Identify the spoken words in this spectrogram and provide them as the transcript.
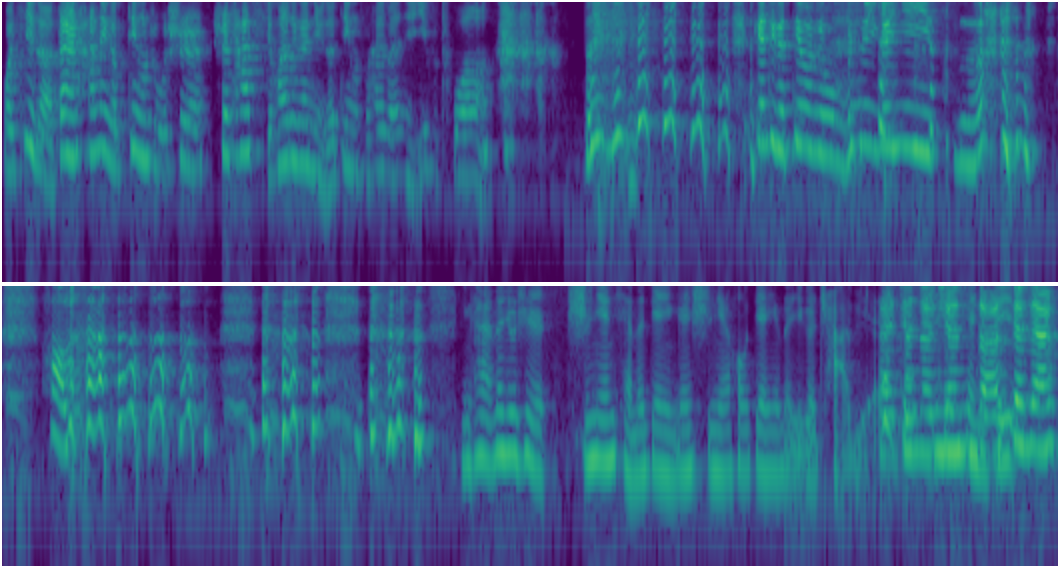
我记得，但是他那个定住是是他喜欢那个女的定住，他就把那女衣服脱了。对，跟这个定住不是一个意思。好吧。你看，那就是十年前的电影跟十年后电影的一个差别。哎，真的真的，现在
